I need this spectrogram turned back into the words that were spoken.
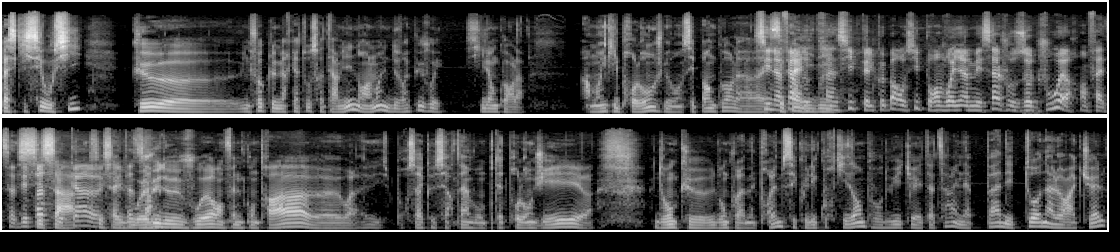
parce qu'il sait aussi que euh, une fois que le mercato sera terminé, normalement, il ne devrait plus jouer s'il est encore là. À moins qu'il prolonge, mais bon, c'est pas encore la. C'est une affaire de principe quelque part aussi pour envoyer un message aux autres joueurs. En fait, ça dépasse ça, le cas. C'est ça. Il n'y a plus de joueurs en fin de contrat. Euh, voilà, c'est pour ça que certains vont peut-être prolonger. Euh. donc, donc voilà. Mais le problème, c'est que les courtisans pour du et Tatsar, il n'y a pas des tonnes à l'heure actuelle.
